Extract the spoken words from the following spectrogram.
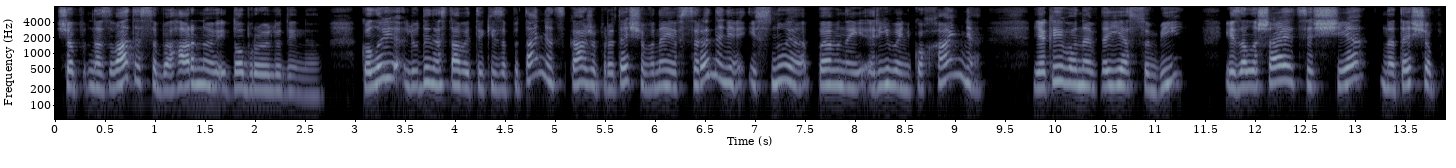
щоб назвати себе гарною і доброю людиною. Коли людина ставить такі запитання, це каже про те, що в неї всередині існує певний рівень кохання, який вона дає собі, і залишається ще на те, щоб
